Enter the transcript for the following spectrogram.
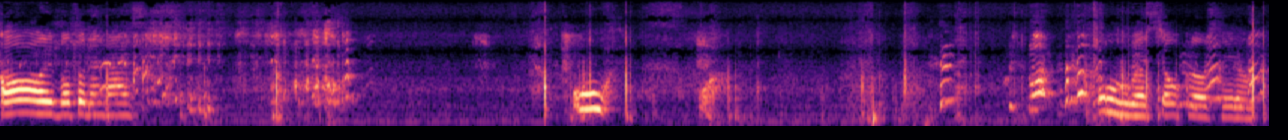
Oh, they both fell down, guys. Ooh. Ooh, that's so close to them.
